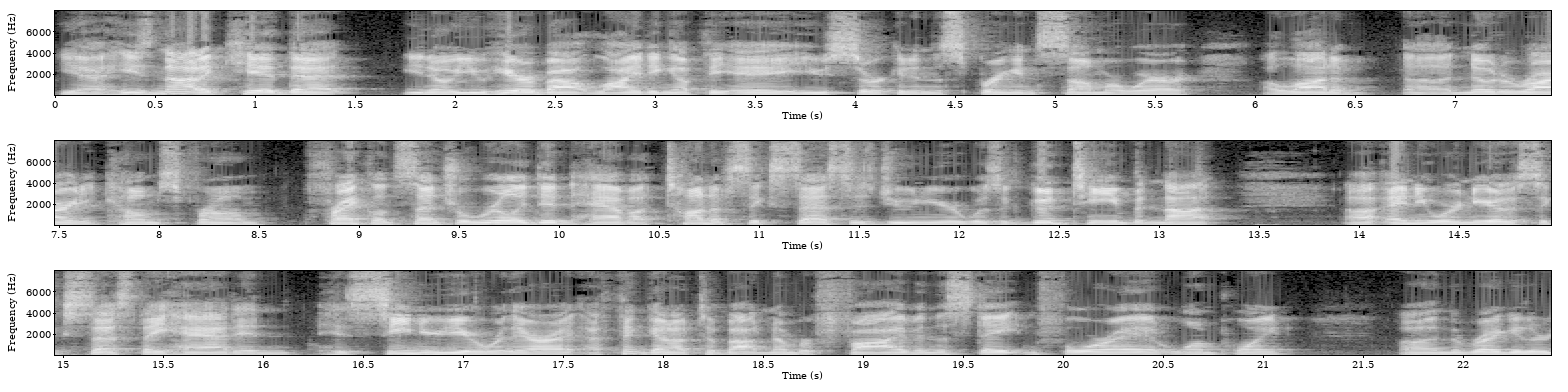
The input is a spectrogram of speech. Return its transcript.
Yeah, he's not a kid that, you know, you hear about lighting up the AAU circuit in the spring and summer where a lot of uh, notoriety comes from. Franklin Central really didn't have a ton of success his junior. Was a good team, but not uh, anywhere near the success they had in his senior year, where they are, I think, got up to about number five in the state in 4A at one point uh, in the regular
